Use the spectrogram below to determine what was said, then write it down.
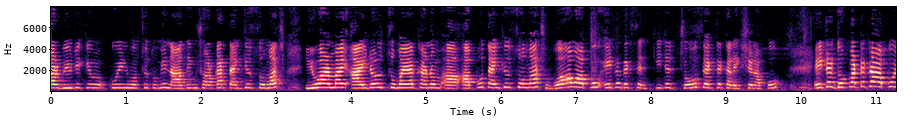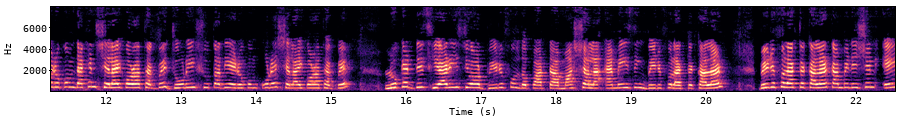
আর বিউটি কুইন হচ্ছে তুমি, Nadim Sarkar thank you so much you are my idol Sumaiya Khanam আপু thank you so much wow আপু, এটা দেখছেন, কি যে জোস একটা কালেকশন আপু। এইটার দোপাট্টাটা, আপু, এরকম দেখেন, সেলাই করা থাকবে, জরি সুতা দিয়ে এরকম করে সেলাই করা থাকবে। Look at this here is your beautiful dupatta মাশাল্লাহ অ্যামেজিং বিউটিফুল একটা কালার বিউটিফুল একটা কালার কম্বিনেশন এই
